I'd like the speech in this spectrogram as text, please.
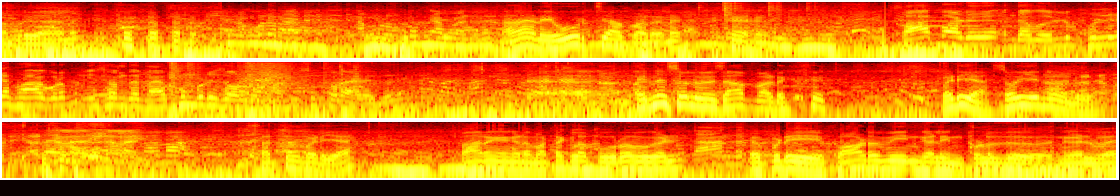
அப்படிதானே? அதானே ஊர் சாப்பாடு என்ன? சாப்பாடு இந்த பிள்ளைல பார்க்குறப்ப நீ சொந்த கும்பிட்டு சொல்கிற மாதிரி சூப்பராக இருக்குது. என்ன சொல்லுவது சாப்பாடு? படியா? சொதி என்ன சட்டப்படியா? பாருங்க எங்கட மட்டக்களப்பு உறவுகள் எப்படி பாடு மீன்களின் பொழுது நிகழ்வை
